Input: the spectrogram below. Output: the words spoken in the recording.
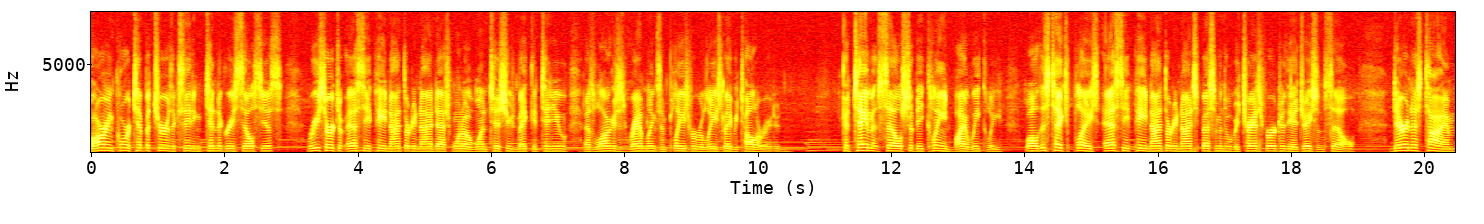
Barring core temperatures exceeding 10 degrees Celsius, research of SCP-939-101 tissues may continue as long as its ramblings and pleas for release may be tolerated. Containment cells should be cleaned bi-weekly. While this takes place, SCP-939 specimens will be transferred to the adjacent cell. During this time,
